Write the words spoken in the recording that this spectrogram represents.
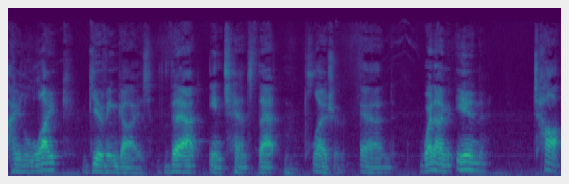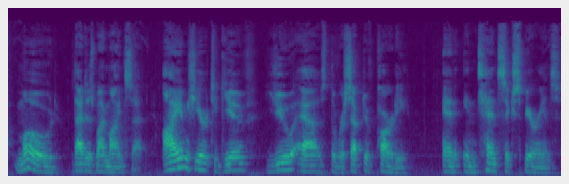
I like giving guys that intense, that pleasure. And when I'm in top mode, that is my mindset. I am here to give you, as the receptive party, an intense experience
